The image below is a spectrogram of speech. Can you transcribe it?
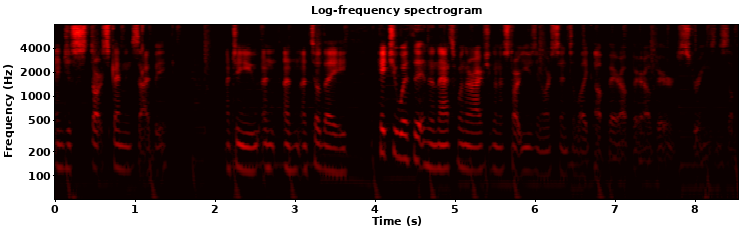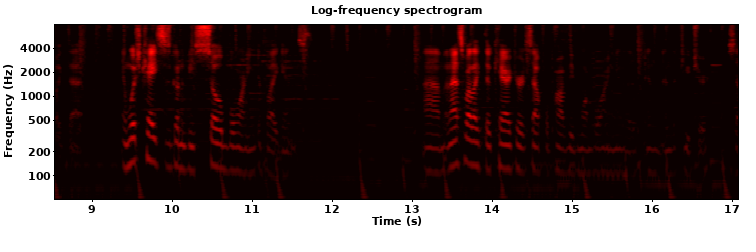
and just start spamming side B until you un, un, until they hit you with it, and then that's when they're actually going to start using Arsene to like up air, up air, up air strings and stuff like that. In which case, it's going to be so boring to play against. Um, and that's why like the character itself will probably be more boring in the in, in the future. So,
